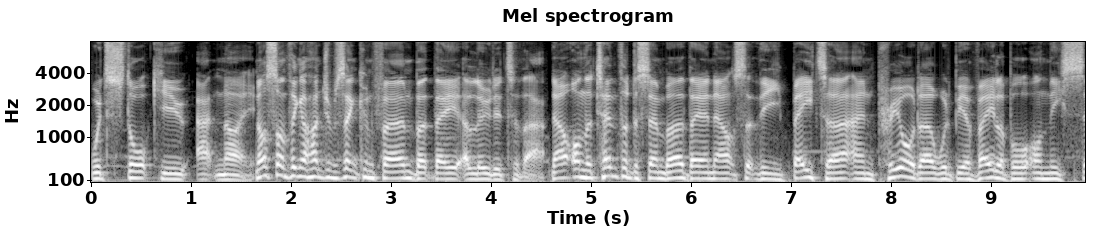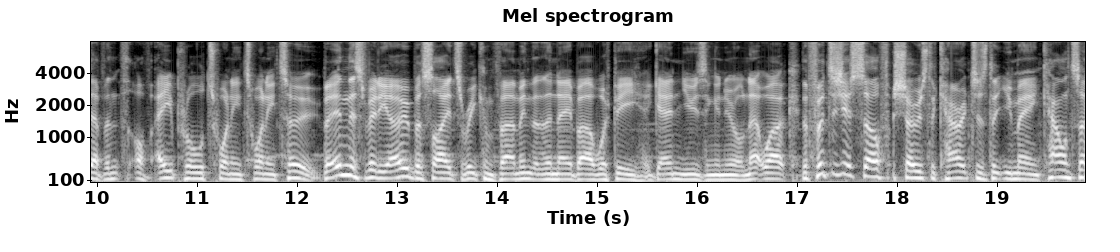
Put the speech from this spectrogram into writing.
would stalk you at night. Not something 100% confirmed but they alluded to that. Now on the 10th of December they announced that the beta and pre-order would be available on the 7th of April 2022. But in this video video, besides reconfirming that the neighbor would be again using a neural network, the footage itself shows the characters that you may encounter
